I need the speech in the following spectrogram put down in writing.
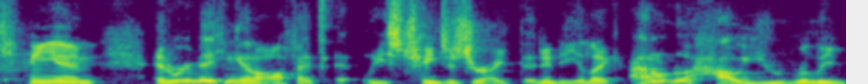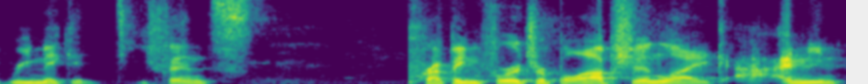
can. And remaking an offense at least changes your identity. Like I don't know how you really remake a defense prepping for a triple option. Like I mean,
